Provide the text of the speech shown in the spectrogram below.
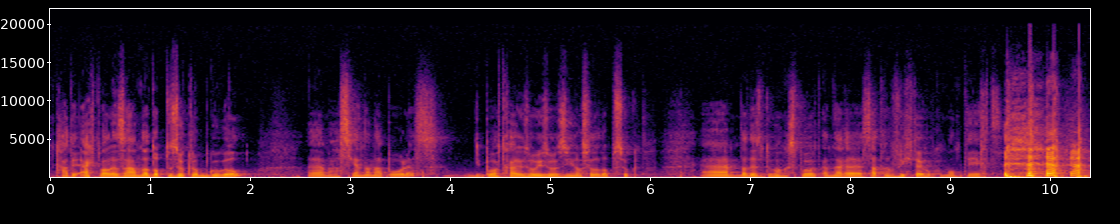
ik ga u echt wel eens aan dat op te zoeken op Google. Eh Hacienda Napoles. Die poort ga je sowieso zien als je dat opzoekt. Eh, dat is de toegangspoort en daar eh, staat er een vliegtuig op gemonteerd. ja,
